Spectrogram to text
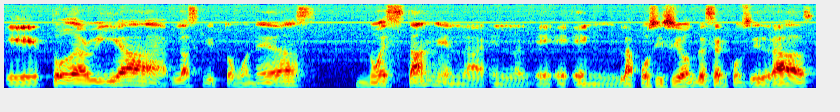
eh, todavía las criptomonedas no están en la, en, la, eh, eh, en la, posición de ser consideradas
